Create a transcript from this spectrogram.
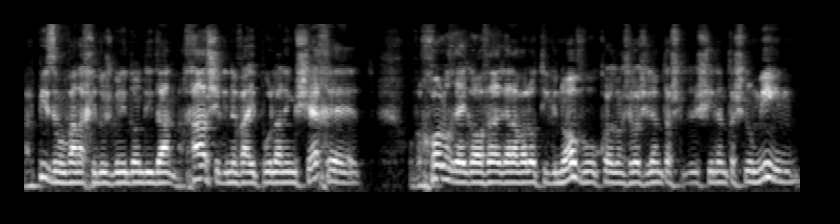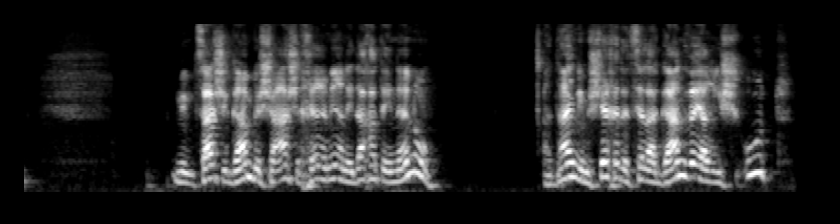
על פי זה מובן החידוש בנידון דידן, מאחר שגניבה היא פעולה נמשכת, ובכל רגע עובר הגנב לא תגנובו, כל הזמן שלא שילם, תשל... שילם תשלומים, נמצא שגם בשעה שחרם עיר הנידחת איננו, עדיין נמשכת אצל הגנבי הרשעות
